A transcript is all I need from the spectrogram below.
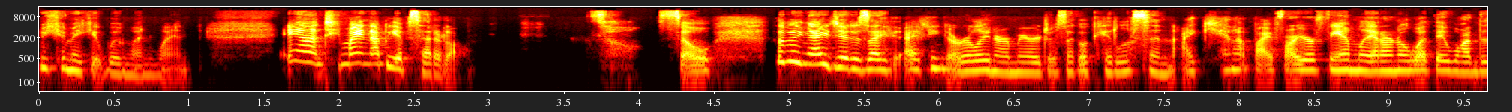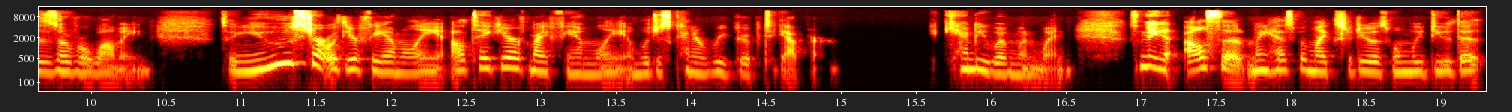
We can make it win win win. And he might not be upset at all. So, so the thing I did is I, I think early in our marriage, was like, okay, listen, I cannot buy for your family. I don't know what they want. This is overwhelming. So you start with your family. I'll take care of my family and we'll just kind of regroup together it can be win-win-win. Something else that my husband likes to do is when we do the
